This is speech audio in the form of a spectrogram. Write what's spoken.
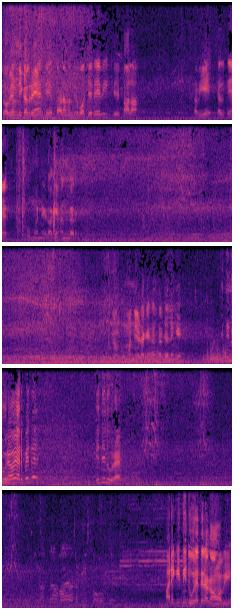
तो अभी हम निकल रहे हैं, देवताड़ा मंदिर पहुँचे थे अभी, देवताला। तब ये चलते हैं घूमन नेड़ा के अंदर। अभी हम घूमन नेड़ा के अंदर चलेंगे। कितनी दूर है वो यार पे थे कितनी दूर है? अरे कितनी दूर है तेरा गाँव अभी?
